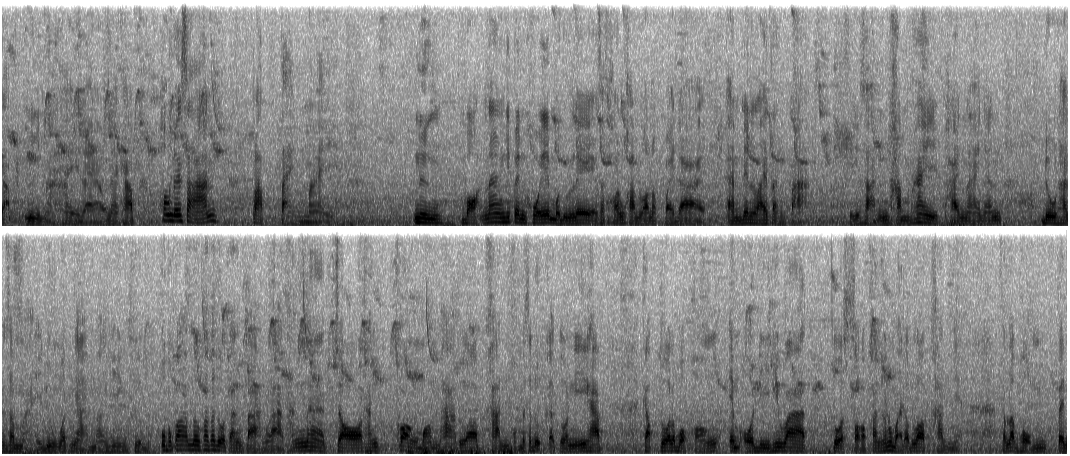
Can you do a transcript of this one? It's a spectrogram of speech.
กลับมีมาให้แล้วนะครับ ห้องโดยสารปรับแต่งใหม่หนึ่งเบาะนั่งที่เป็นโคเอโมดูเล่สะท้อนความร้อนออกไปได้แอมเบียนไลท์ต่างๆ สีสันทำให้ภายในนั้นดูทันสมัยดูงดงามมากยิ่งขึ้น อุปกรณ์อำนวยความสะดวกต่างๆล่ะทั้งหน้าจอทั้งกล้องมองภาพรอบคัน ผมไม่สะดุดกับตัวนี้ครับ กับตัวระบบของ MOD ที่ว่าตรวจสอบการเคลื่อนไหวรอบๆคันเนี่ยสำหรับผมเป็น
